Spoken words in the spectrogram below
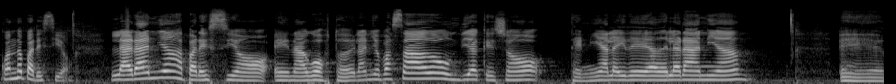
¿Cuándo apareció? La araña apareció en agosto del año pasado, un día que yo tenía la idea de la araña. Eh,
